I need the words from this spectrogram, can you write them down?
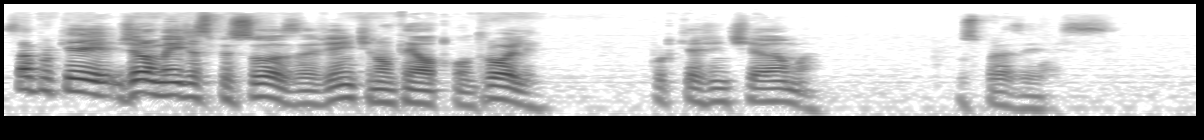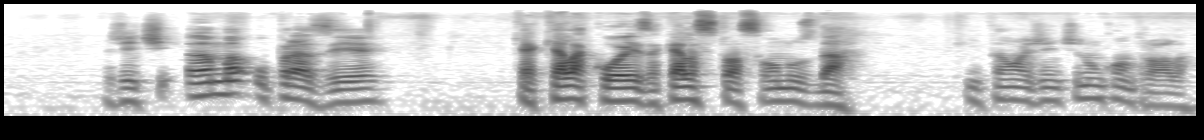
Sabe por que geralmente as pessoas, a gente não tem autocontrole? Porque a gente ama os prazeres. A gente ama o prazer que aquela coisa, aquela situação nos dá. Então a gente não controla,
